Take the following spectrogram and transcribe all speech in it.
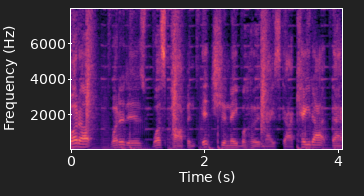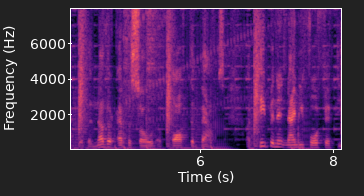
What up? What it is? What's poppin'? It's your neighborhood nice guy K Dot back with another episode of Off the Bounce, a keeping it 9450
